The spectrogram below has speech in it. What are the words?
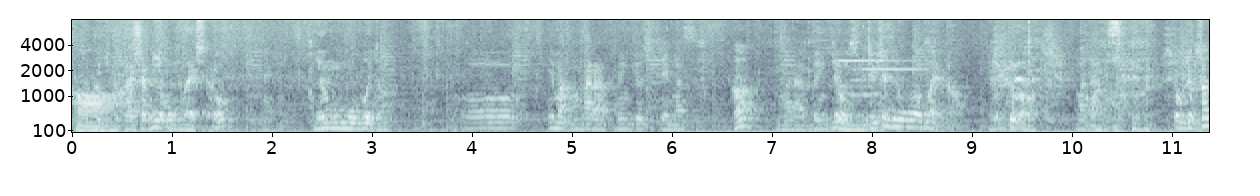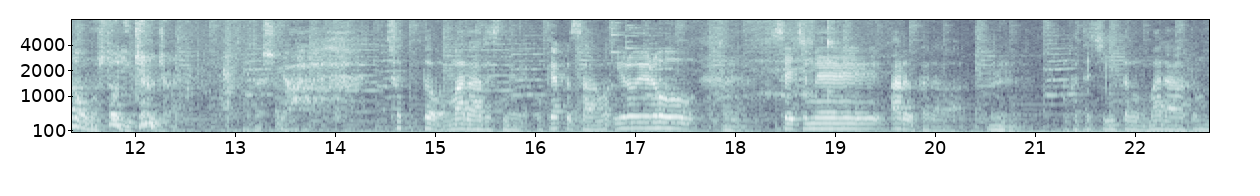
国会社に恩返しだろ？日本語も覚えお今まだ勉強しています。たあまだ勉でも強してめちゃくちゃ日本語がうまいな。まだです。お客さんとかも一人で行けるんじゃない？私ちょっとまだですねお客さんいろいろ説明あるからうん、うん、私ともまだと思う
